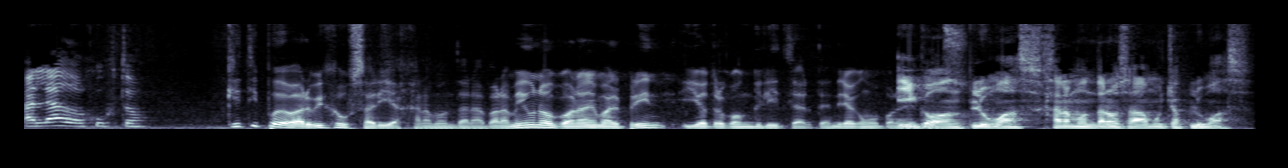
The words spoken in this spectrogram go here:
ba- al lado justo. ¿Qué tipo de barbijo usaría Hannah Montana? Para mí uno con animal print y otro con glitter. Tendría como poner Y con dos. plumas. Hannah Montana usaba muchas plumas.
